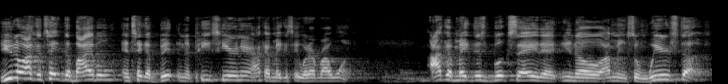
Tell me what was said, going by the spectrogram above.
You know, I could take the Bible and take a bit and a piece here and there. I can make it say whatever I want. I could make this book say that, you know, I mean, some weird stuff.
